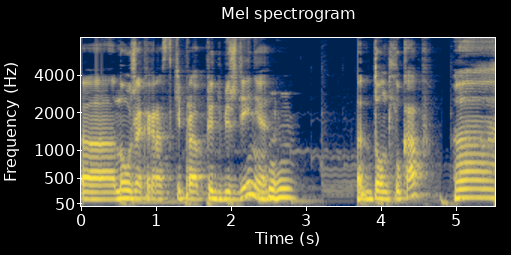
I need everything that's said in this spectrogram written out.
э, но уже как раз таки про предубеждение. Угу. Don't Look Up. Э,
